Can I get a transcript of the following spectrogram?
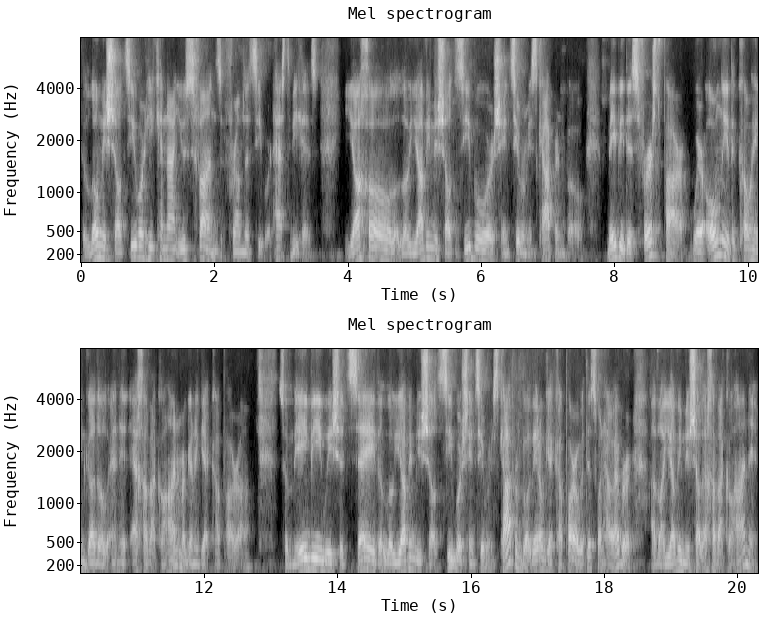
The Lo Mishal Tzibor he cannot use funds from the Tzibor. It has to be his. Yachol Lo Yavi Mishal Tzibor Shein Tzibor Miskapern Bo. Maybe this first par where only the Kohen Gadol and Kohanim are going to get kapara. So maybe we should say that lo yavi mishal tzibor shem tzibor is They don't get kapara with this one. However, aval yavi mishal echav kohanim.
